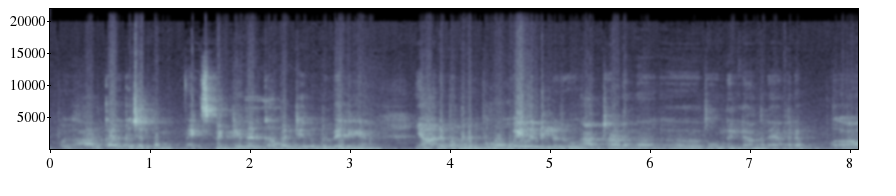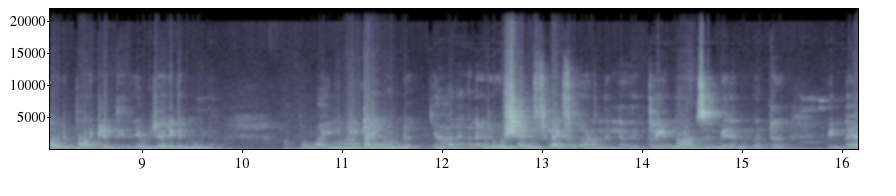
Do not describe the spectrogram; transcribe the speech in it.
ഇപ്പോൾ ആൾക്കാർക്ക് ചിലപ്പം എക്സ്പെക്ട് ചെയ്തെടുക്കാൻ പറ്റിയതൊന്നും വരില്ല. ഞാനും അങ്ങനെ പ്രൂവ് ചെയ്തിട്ടുള്ളൊരു ആക്ടറാണെന്ന് തോന്നുന്നില്ല. അങ്ങനെ അങ്ങനെ ആ ഒരു പോയിന്റിൽ എത്തിയത് ഞാൻ വിചാരിക്കുന്നുമില്ല. അപ്പം അതിന് ഇനി ടൈമുണ്ട് അങ്ങനെ ഒരു ഷെൽഫ് ലൈഫ് കാണുന്നില്ല. ഇത്രയും നാൾ സിനിമയിൽ നിന്നിട്ട് പിന്നെ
